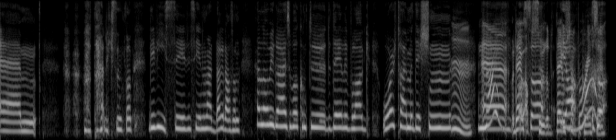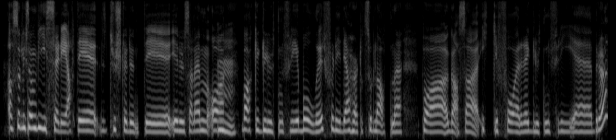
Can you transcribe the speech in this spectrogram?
Em, at det er liksom sånn De viser sin hverdag da sånn Hello you guys, welcome to the daily vlog Wartime edition Nei! Eh, det er jo og absurd. Det er jo ja, kjempecrazy. og så- liksom viser de at de tusler rundt i Jerusalem og Mm. baker glutenfrie boller fordi de har hørt at soldatene på Gaza ikke får glutenfrie brød.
